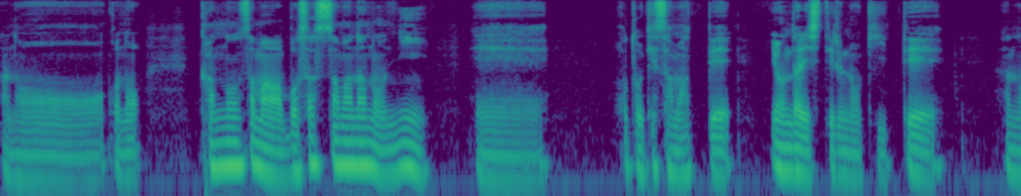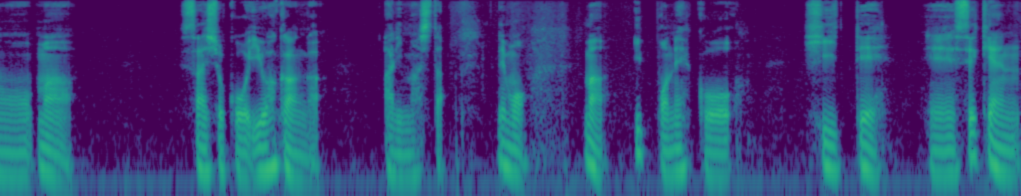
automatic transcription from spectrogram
あのーこの観音様は菩薩様なのに、え仏様って呼んだりしてるのを聞いてあのまあ最初こう違和感がありました。でもまあ一歩ねこう引いて、えー世間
